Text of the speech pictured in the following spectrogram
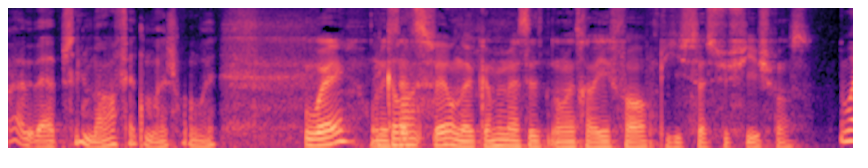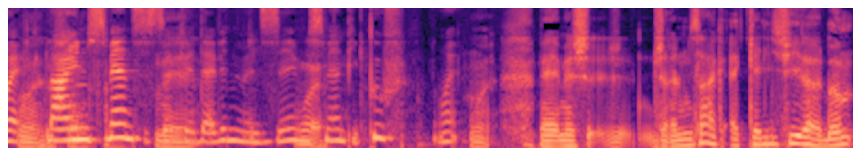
Ouais, ben absolument, en fait, moi, je pense, ouais. Ouais, on est Comment- satisfait. On a quand même assez, on a travaillé fort, puis ça suffit, je pense. Ouais, Ouais. dans une semaine, c'est ça Mais- que David me disait, une Ouais. semaine, puis pouf, ouais. Ouais. Mais, mais j'aurais le misère à, à qualifier l'album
